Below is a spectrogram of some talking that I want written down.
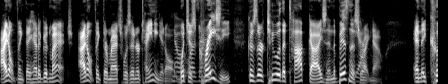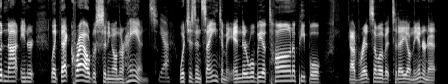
I don't think they had a good match. I don't think their match was entertaining at all, No, which is crazy because they're two of the top guys in the business Yeah. right now. And they could not enter like that crowd was sitting on their hands Yeah. which is insane to me. And there will be a ton of people. I've read some of it today on the internet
